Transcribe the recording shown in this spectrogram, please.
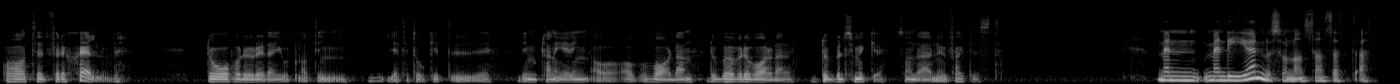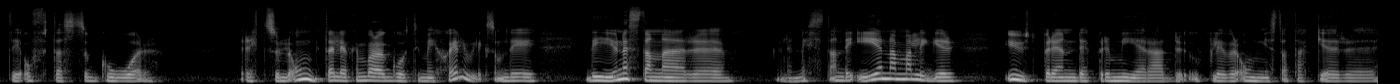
att ha tid för dig själv, då har du redan gjort någonting jättetokigt i din planering av, av vardagen. Då behöver du vara där dubbelt så mycket som du är nu faktiskt. Men, men det är ju ändå så någonstans att, att det oftast så går rätt så långt. Eller jag kan bara gå till mig själv liksom. Det, det är ju nästan när, eh, eller nästan, det är när man ligger utbränd, deprimerad, upplever ångestattacker. Eh,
